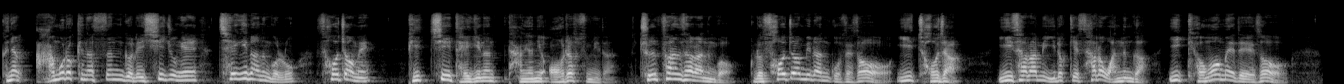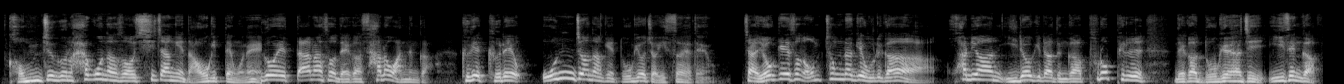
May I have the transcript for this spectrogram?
그냥 아무렇게나 쓴 글이 시중에 책이라는 걸로 서점에 빛이 되기는 당연히 어렵습니다. 출판사라는 거, 그리고 서점이라는 곳에서 이 저자, 이 사람이 이렇게 살아왔는가, 이 경험에 대해서 검증을 하고 나서 시장에 나오기 때문에 그거에 따라서 내가 살아왔는가, 그게 글에 온전하게 녹여져 있어야 돼요. 자, 여기에선 엄청나게 우리가 화려한 이력이라든가 프로필을 내가 녹여야지 이 생각,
